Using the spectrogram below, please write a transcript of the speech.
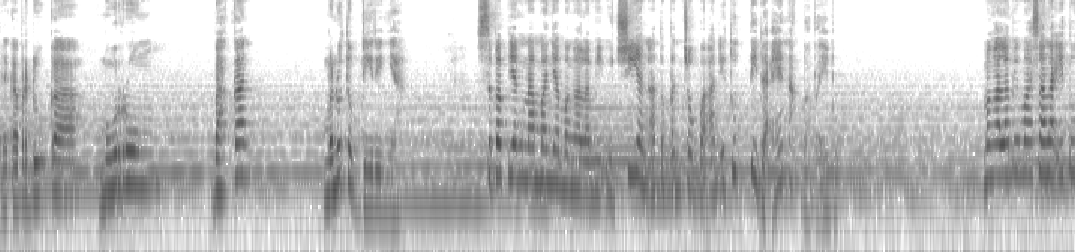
Mereka berduka, murung, bahkan menutup dirinya. Sebab yang namanya mengalami ujian atau pencobaan itu tidak enak Bapak Ibu. Mengalami masalah itu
